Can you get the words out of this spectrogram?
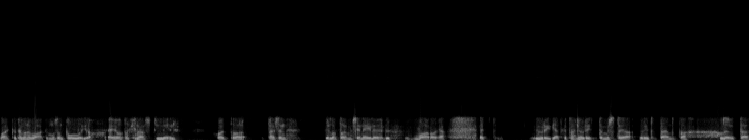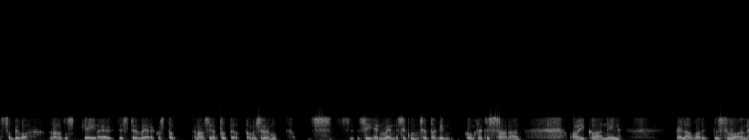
vaikka tämmöinen vaatimus on tullut jo EU-takin asti, niin hoitoa tai sen pilotoimiseen ei löydy varoja. Et yri, jatketaan yrittämistä ja yritetään tota, löytää sopiva rahoituskeino ja yhteistyöverkosto tämän asian toteuttamiselle, mutta siihen mennessä, kun jotakin konkreettisesti saadaan aikaan, niin meillä on valitettavasti vaan,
